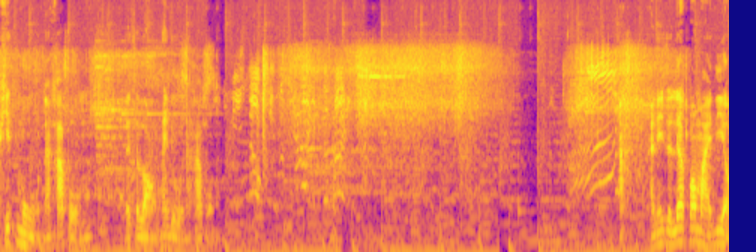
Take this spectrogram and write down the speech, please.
พิษหมู่นะครับผมเดี๋ยวจะลองให้ดูนะครับผม อันนี้จะเลือกเป้าหมายเดี่ยว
